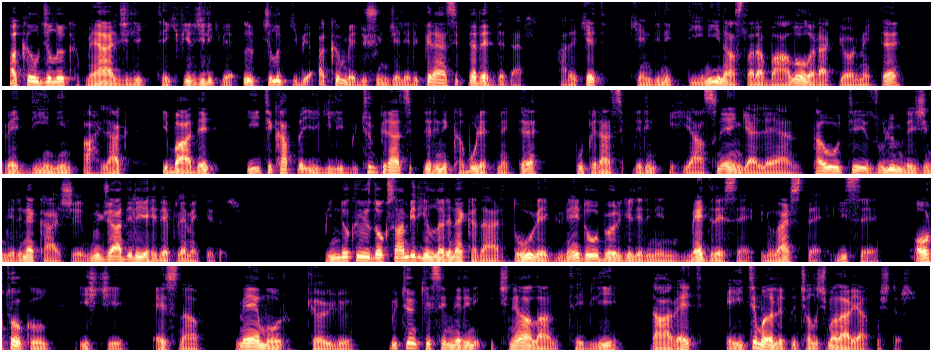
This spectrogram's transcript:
Akılcılık, mealcilik, tekfircilik ve ırkçılık gibi akım ve düşünceleri prensipler reddeder. Hareket, kendini dini inaslara bağlı olarak görmekte ve dinin ahlak, ibadet, itikatla ilgili bütün prensiplerini kabul etmekte, bu prensiplerin ihyasını engelleyen tağuti zulüm rejimlerine karşı mücadeleyi hedeflemektedir. 1991 yıllarına kadar Doğu ve Güneydoğu bölgelerinin medrese, üniversite, lise, ortaokul, işçi, esnaf, memur, köylü, bütün kesimlerini içine alan tebliğ, davet, eğitim ağırlıklı çalışmalar yapmıştır.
